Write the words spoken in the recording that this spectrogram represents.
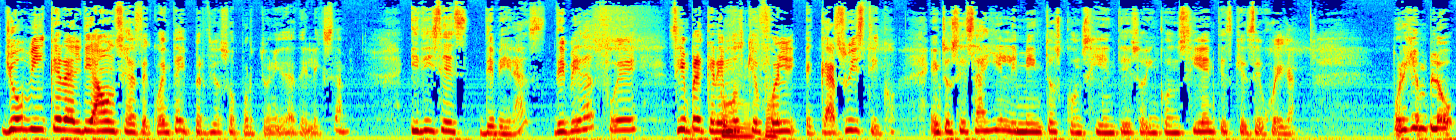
yo vi que era el día 11, haz de cuenta, y perdió su oportunidad del examen. Y dices, ¿de veras? ¿De veras fue? Siempre creemos que fue el, el casuístico. Entonces hay elementos conscientes o inconscientes que se juegan. Por ejemplo,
